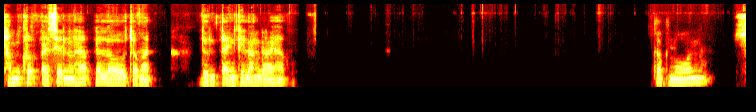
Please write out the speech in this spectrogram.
ทำให้ครบแปดเส้นนะครับ แล้วเราจะมาดึงแต่งที่หลังได้ครับ กับม้วนส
